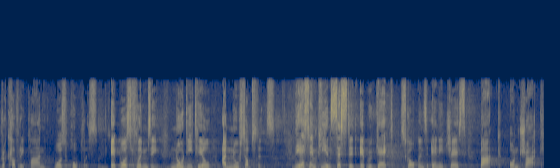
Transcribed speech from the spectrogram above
recovery plan was hopeless. It was flimsy, no detail and no substance. The SNP insisted it would get Scotland's NHS back on track.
